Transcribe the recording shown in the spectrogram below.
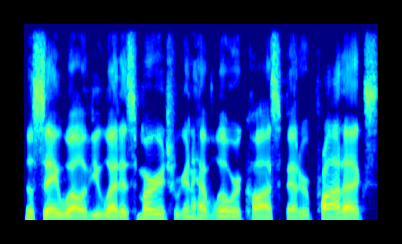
they'll say, well, if you let us merge, we're going to have lower costs, better products.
